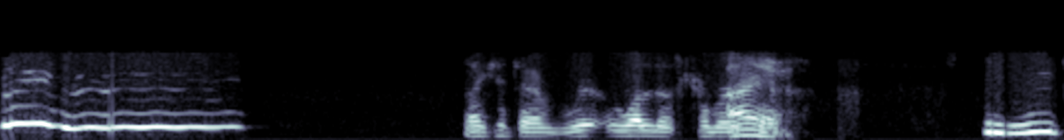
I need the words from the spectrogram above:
clinger. Like it's a one of those commercials. Stage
